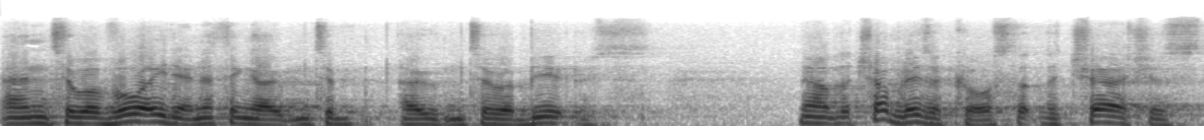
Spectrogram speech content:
and to avoid anything open to, open to abuse. Now, the trouble is, of course, that the church has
